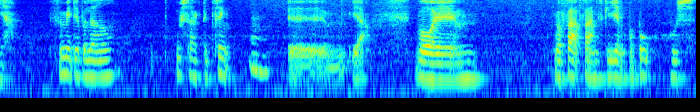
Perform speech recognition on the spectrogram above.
ja, familieballade, usagte ting, Mm. øh, ja, hvor, øh, hvor farfaren skal hjem og bo hos,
